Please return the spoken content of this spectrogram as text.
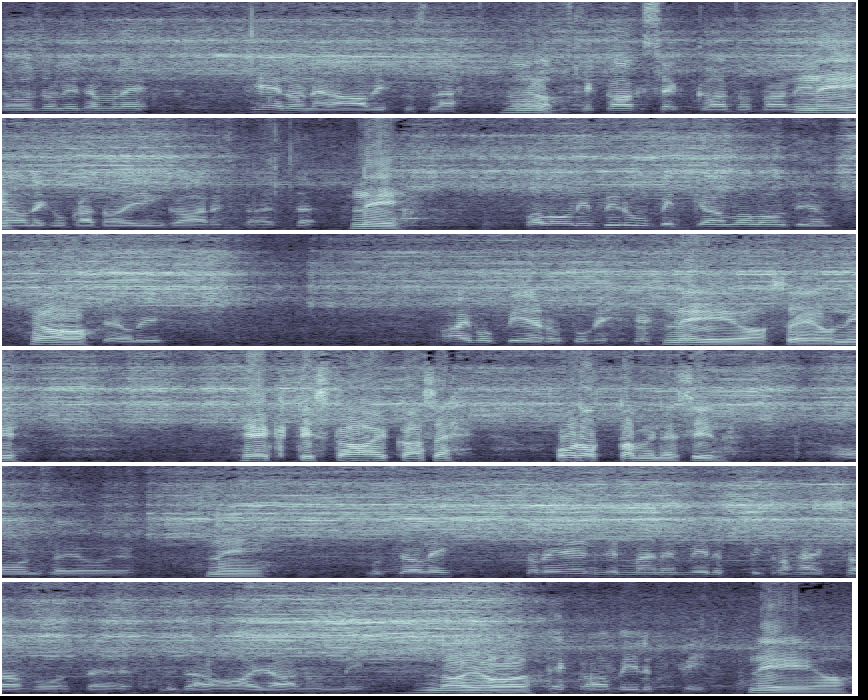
Joo, se oli semmonen hienoinen aavistus lähtö. Joo. 0,2 sekkaa tota, niin, Niin. oli kun katsoin Inkaarista, että Niin, valo niin pirun pitkään valot ja joo. se oli aivopieru tuli. Niin joo, se on niin hektistä aikaa se odottaminen siinä. on se joo. Ja. Niin, Mut se oli, se oli ensimmäinen vilppi kahdeksaan vuoteen, mitä on ajanut, niin no joo, eka vilppi niin joo.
